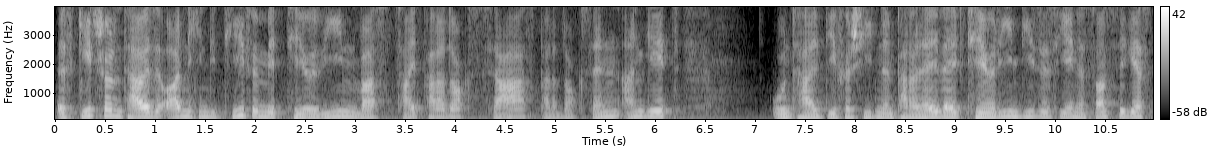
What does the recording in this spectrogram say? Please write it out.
es geht schon teilweise ordentlich in die Tiefe mit Theorien, was Zeitparadoxas, Paradoxen angeht und halt die verschiedenen Parallelwelttheorien, dieses, jenes, sonstiges.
